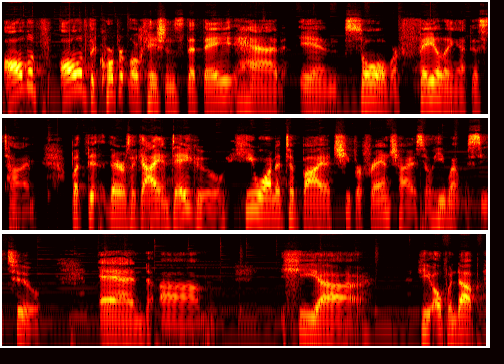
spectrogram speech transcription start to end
all of all of the corporate locations that they had in Seoul were failing at this time. But th- was a guy in Daegu. He wanted to buy a cheaper franchise, so he went with C2, and um, he uh, he opened up.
